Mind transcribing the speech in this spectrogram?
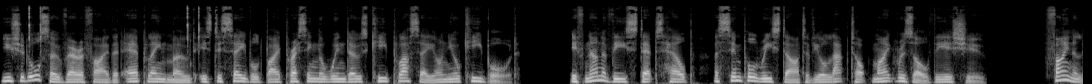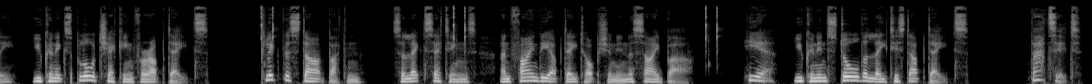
You should also verify that airplane mode is disabled by pressing the Windows key plus A on your keyboard. If none of these steps help, a simple restart of your laptop might resolve the issue. Finally, you can explore checking for updates. Click the Start button, select Settings, and find the Update option in the sidebar. Here, you can install the latest updates. That's it.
